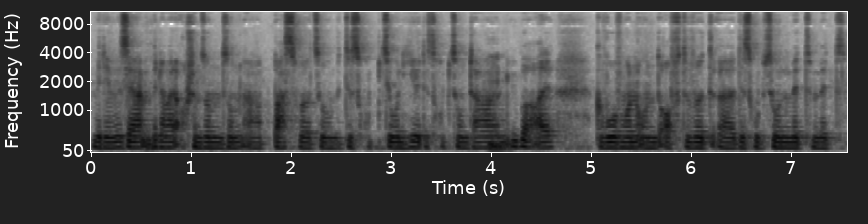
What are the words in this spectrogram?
mit dem ist ja mittlerweile auch schon so, ein, so eine Art Buzzword, so mit Disruption hier, Disruption da, überall geworfen und oft wird äh, Disruption mit, mit,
